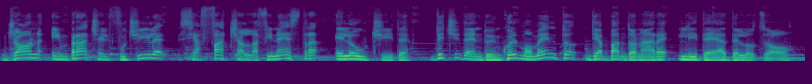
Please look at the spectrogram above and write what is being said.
John imbraccia il fucile, si affaccia alla finestra e lo uccide, decidendo in quel momento di abbandonare l'idea dello zoo.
